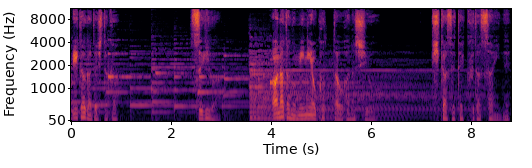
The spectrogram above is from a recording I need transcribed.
いかがでしたか？次は、あなたの身に起こったお話を聞かせてくださいね。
